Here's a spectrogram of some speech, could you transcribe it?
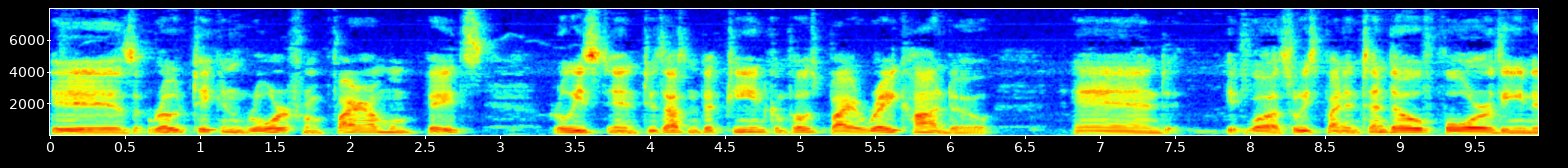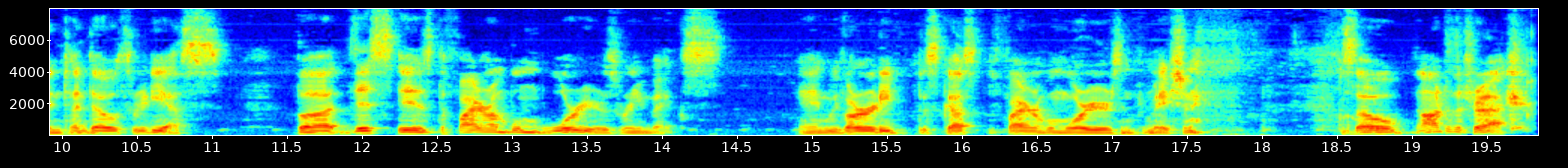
is Road Taken Roar from Fire Emblem Fates, released in 2015, composed by Rei Kondoh, and it was released by Nintendo for the Nintendo 3DS. But this is the Fire Emblem Warriors remix and we've already discussed the Fire Emblem Warriors information. so, on to the track.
